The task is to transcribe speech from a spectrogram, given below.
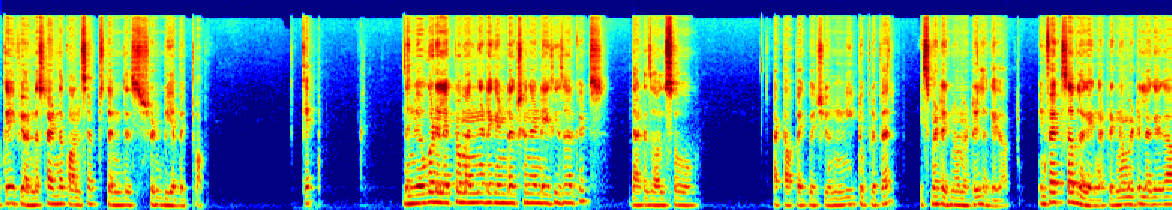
okay if you understand the concepts then this shouldn't be a big problem okay then we have got electromagnetic induction and AC circuits that is also a topic which you need to prepare इसमें ट्रिग्नोमेट्री लगेगा इनफैक्ट सब लगेगा। ट्रिग्नोमेट्री लगेगा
